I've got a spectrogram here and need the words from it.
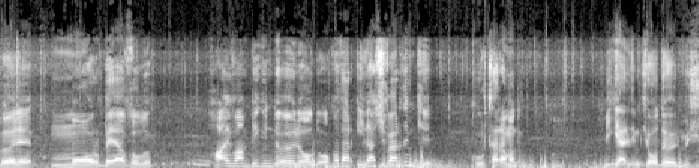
Böyle mor beyaz olur. Hayvan bir günde öyle oldu. O kadar ilaç verdim ki kurtaramadım. Bir geldim ki o da ölmüş.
